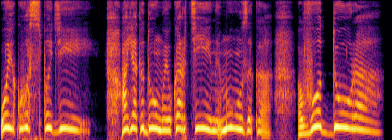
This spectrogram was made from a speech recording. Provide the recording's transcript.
Ой, господи! А я-то думаю, картины, музыка. Вот дура!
